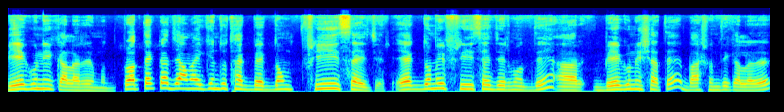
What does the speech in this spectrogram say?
বেগুনি কালারের মধ্যে। প্রত্যেকটা জামাই কিন্তু থাকবে একদম ফ্রি সাইজের, একদমই ফ্রি সাইজের মধ্যে। আর বেগুনির সাথে বাসন্তী কালারের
